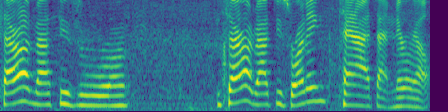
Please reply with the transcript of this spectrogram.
Tyrann Mathieu's run. Tyrann Mathieu's running. 10 out of 10. There we go.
